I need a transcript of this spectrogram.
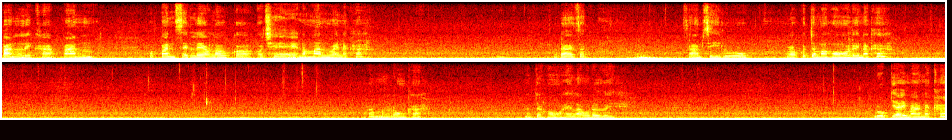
ปั้นเลยค่ะ ปั้น พอปั้นเสร็จแล้วเราก็เอาแช่น้ำมันไว้นะคะพอได้สักสามสี่ลูก เราก็จะมาห่อเลยนะคะ คว่ำมันลงค่ะ มันจะห่อให้เราเลย ลูกใหญ่มากนะคะ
